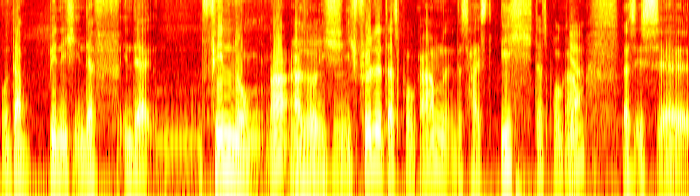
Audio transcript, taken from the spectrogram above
und da bin ich in der, in der Findung. Ne? Also mhm. ich, mhm. ich fülle das Programm, das heißt ich das Programm. Ja. Das ist äh,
